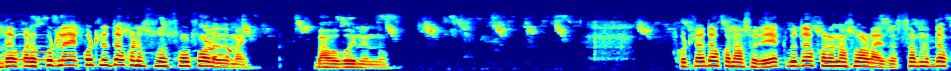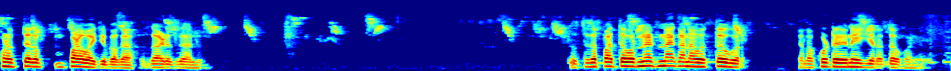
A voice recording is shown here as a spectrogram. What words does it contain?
दवाखाना कुठला कुठल्या दवाखाना सोडायचं नाही भावा बहिणींनो. कुठला दवाखाना असू दे एक बी दवाखाना ना सोडायचा समजा दवाखान्यात त्याला पळवायची बघा गाडीत घालून. तर त्याचा पात्यावर नेट नाही का नावं तवर त्याला कुठे नाही गेला दवाखान्यात.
